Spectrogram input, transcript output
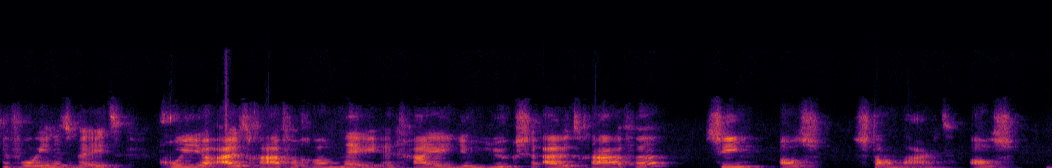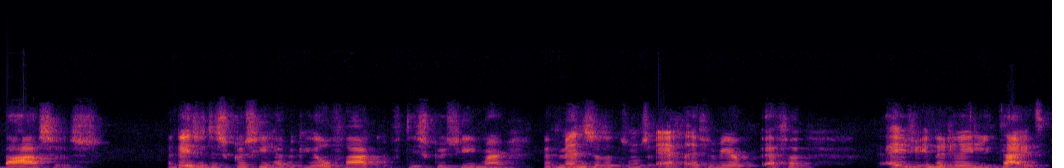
En voor je het weet, groeien jouw uitgaven gewoon mee. En ga je je luxe uitgaven zien als standaard, als basis. Deze discussie heb ik heel vaak, of discussie, maar met mensen dat ik soms echt even weer, even, even in de realiteit.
